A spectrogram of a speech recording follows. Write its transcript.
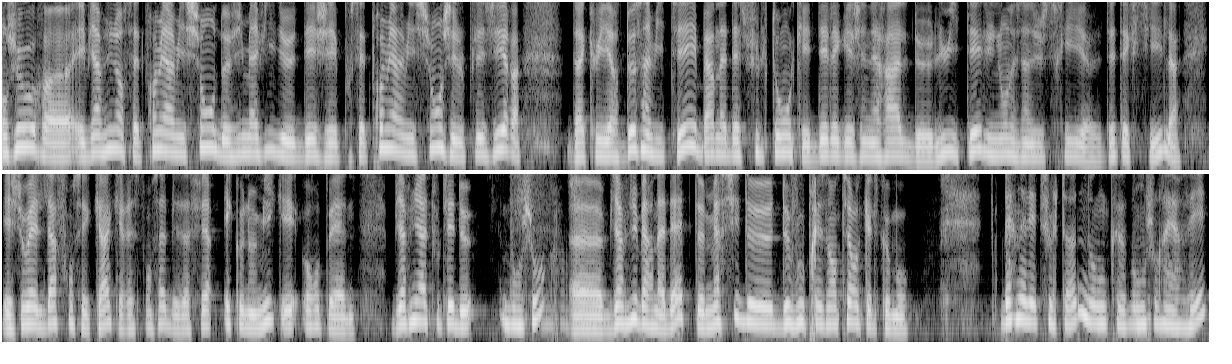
Bonjour euh, et bienvenue dans cette première émission de Vie ma vie de DG. Pour cette première émission, j'ai le plaisir d'accueillir deux invités. Bernadette Fulton, qui est déléguée générale de l'UIT, l'Union des industries euh, des textiles, et Joël Da Fonseca, qui est responsable des affaires économiques et européennes. Bienvenue à toutes les deux. Bonjour. Euh, bienvenue Bernadette. Merci de, de vous présenter en quelques mots. Bernadette Fulton, donc euh, bonjour Hervé.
